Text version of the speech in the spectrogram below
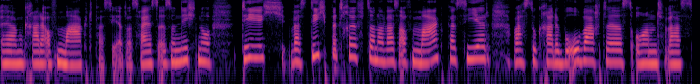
ähm, gerade auf dem Markt passiert. Das heißt also nicht nur dich, was dich betrifft, sondern was auf dem Markt passiert, was du gerade beobachtest und was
